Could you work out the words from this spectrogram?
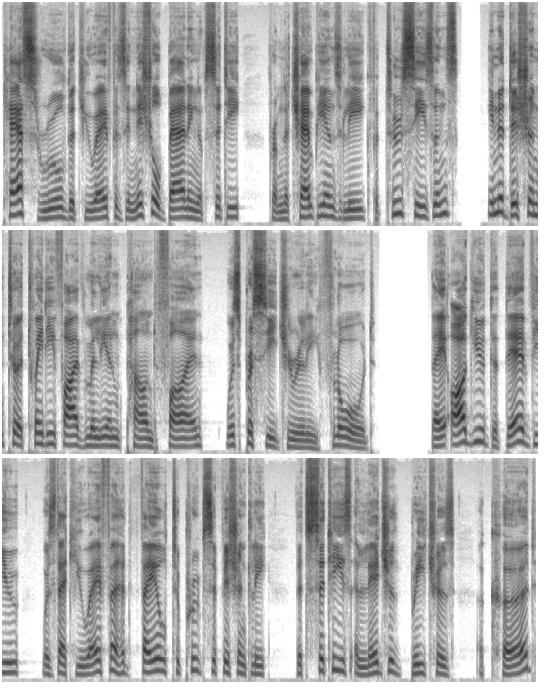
CAS ruled that UEFA's initial banning of City from the Champions League for two seasons, in addition to a £25 million fine, was procedurally flawed. They argued that their view was that UEFA had failed to prove sufficiently that City's alleged breaches occurred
